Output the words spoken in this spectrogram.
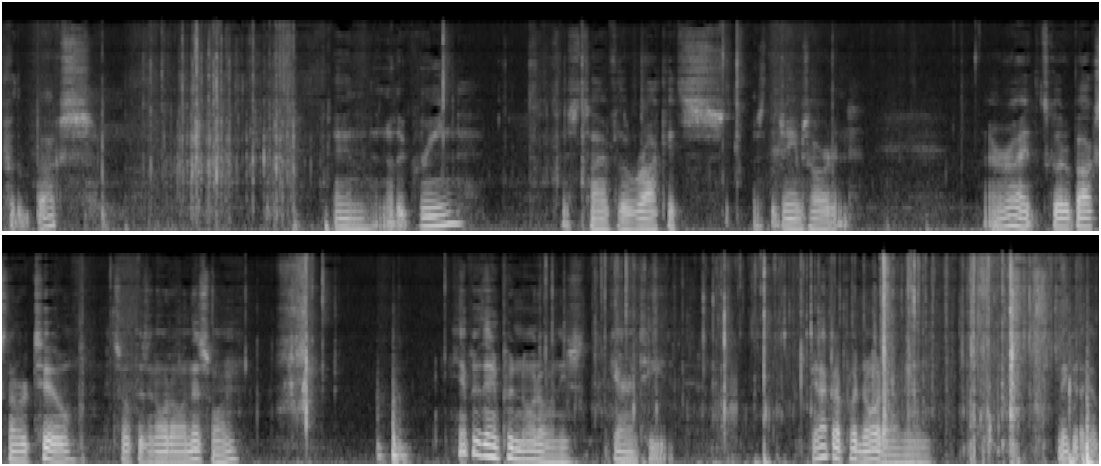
for the Bucks and another green. This time for the Rockets is the James Harden. All right, let's go to box number two. Let's hope there's an auto on this one. Can't believe they didn't put an auto on these guaranteed. You're not gonna put an auto. I mean, make it like a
